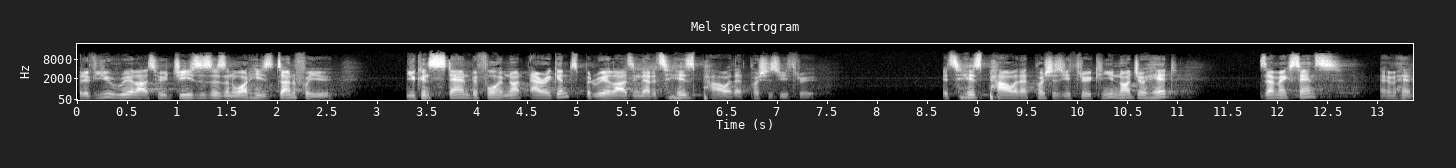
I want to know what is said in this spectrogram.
But if you realize who Jesus is and what he's done for you, you can stand before Him, not arrogant, but realizing that it's His power that pushes you through. It's His power that pushes you through. Can you nod your head? Does that make sense? Amen.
